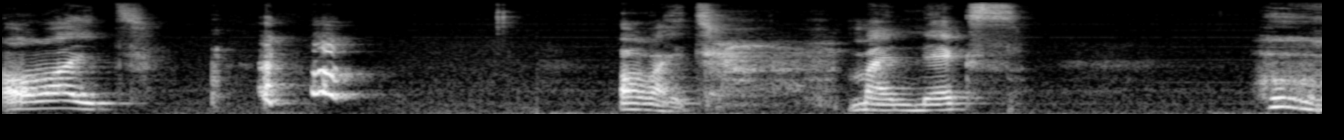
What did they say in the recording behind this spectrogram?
Alright. Alright. My next whew,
